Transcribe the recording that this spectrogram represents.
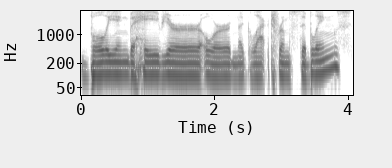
bullying behavior or neglect from siblings,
